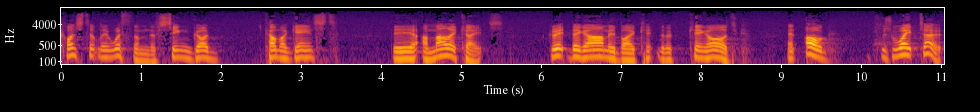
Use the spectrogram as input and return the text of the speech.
constantly with them. They've seen God come against the Amalekites. Great big army by the King Og. And Og was wiped out.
